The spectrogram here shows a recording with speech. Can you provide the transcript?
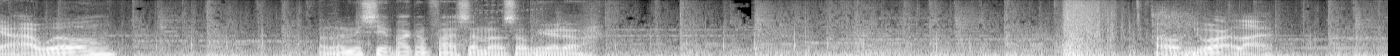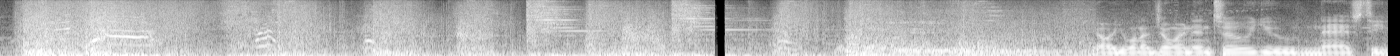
Yeah, I will. But let me see if I can find something else over here though. Oh, you are alive. Yo, you wanna join in too, you nasty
